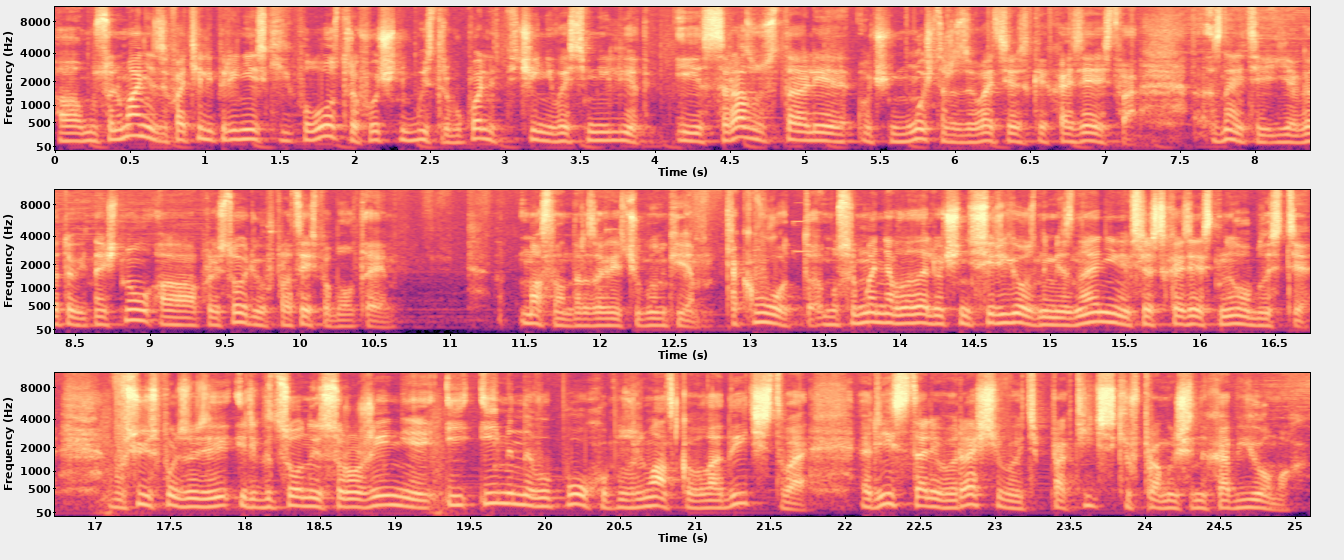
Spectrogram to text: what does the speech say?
А мусульмане захватили Пиренейский полуостров очень быстро, буквально в течение 8 лет, и сразу стали очень мощно развивать сельское хозяйство. Знаете, я готовить начну, а про историю в процессе поболтаем масло надо разогреть в чугунке. Так вот, мусульмане обладали очень серьезными знаниями в сельскохозяйственной области. Вовсю использовали ирригационные сооружения, и именно в эпоху мусульманского владычества рис стали выращивать практически в промышленных объемах.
